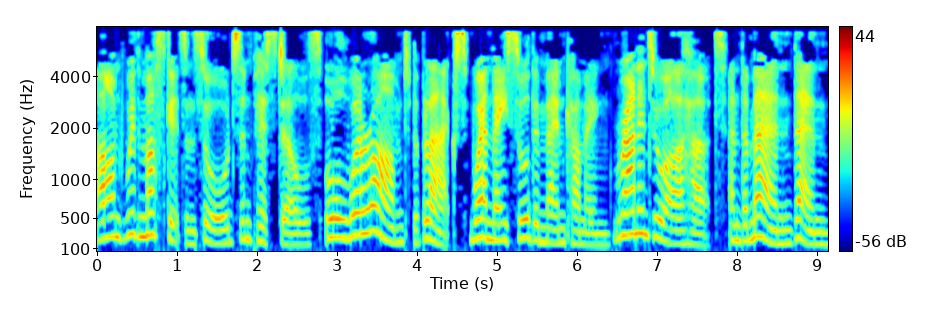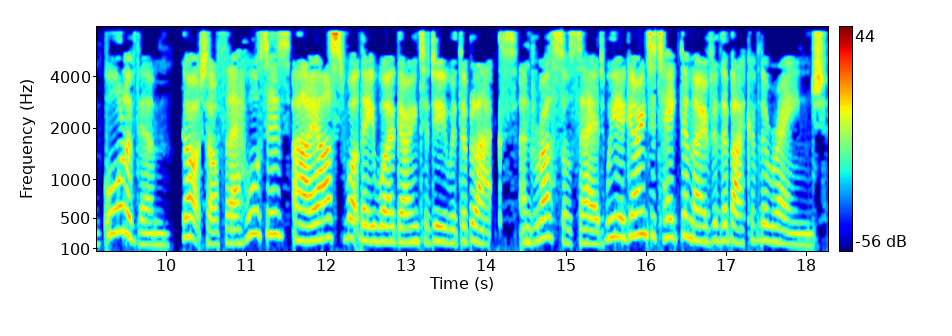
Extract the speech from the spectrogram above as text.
armed with muskets and swords and pistols. All were armed. The blacks, when they saw the men coming, ran into our hut, and the men, then, all of them, got off their horses. I asked what they were going to do with the blacks, and Russell said, we are going to take them over the back of the range.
